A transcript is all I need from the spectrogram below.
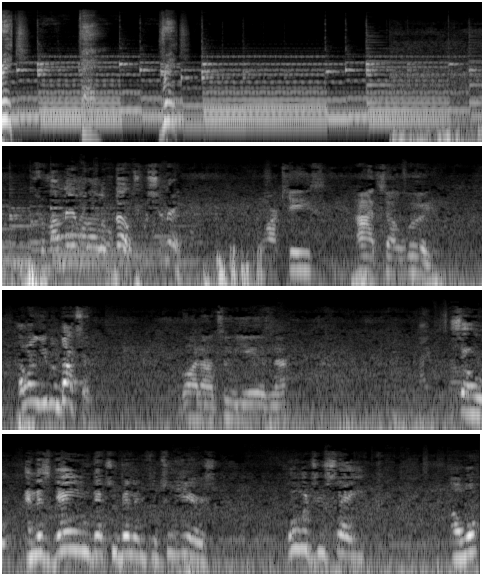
Rich, bad, rich. So my man with all the belts, what's your name? Marquise Honcho Williams. How long you been boxing? Going on two years now. So in this game that you've been in for two years, who would you say, or what,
